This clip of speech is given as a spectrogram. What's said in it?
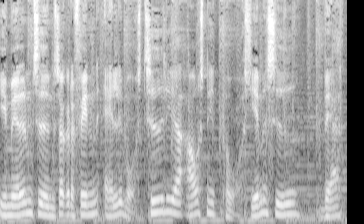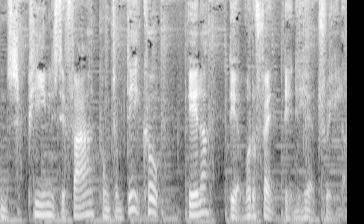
I mellemtiden så kan du finde alle vores tidligere afsnit på vores hjemmeside, verdenspinligstefar.dk eller der, hvor du fandt denne her trailer.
